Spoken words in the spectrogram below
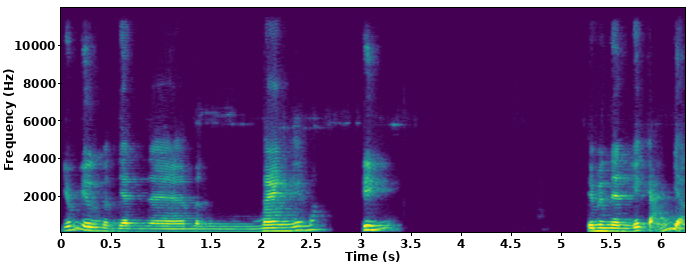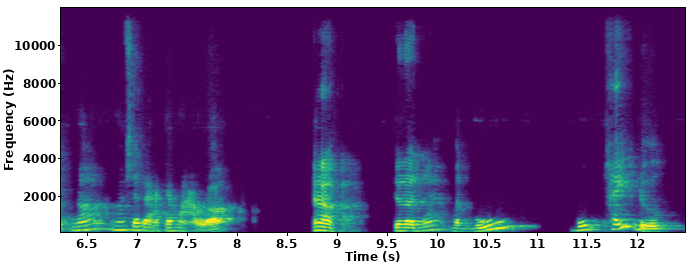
giống như mình nhìn à, mình mang cái mắt kiến thì mình nhìn cái cảnh vật nó nó sẽ ra cái màu đó. À, cho nên á, mình muốn muốn thấy được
